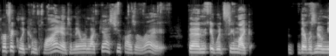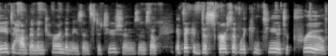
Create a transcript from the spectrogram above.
perfectly compliant and they were like, yes, you guys are right, then it would seem like there was no need to have them interned in these institutions. And so if they could discursively continue to prove,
